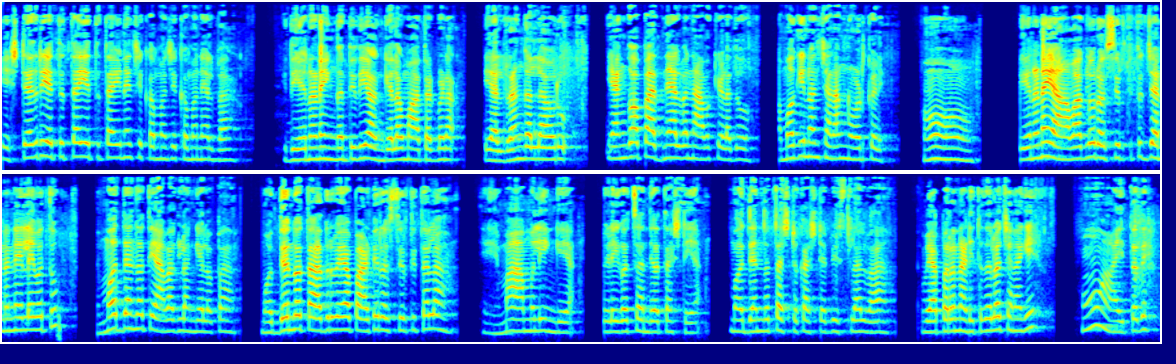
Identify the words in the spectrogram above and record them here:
ಎಷ್ಟೇ ಆದ್ರೂ ಎತ್ತುತ್ತಾ ಎತ್ತುತ್ತಾಯಿನೇ ಚಿಕ್ಕಮ್ಮ, ಚಿಕ್ಕಮ್ಮನೇ ಅಲ್ವಾ? ಇದೇನಣ್ಣ ಹಿಂಗಂತಿದೀಯ? ಹಂಗೆಲ್ಲ ಮಾತಾಡ್ಬೇಡ. ಎಲ್ರಂಗಲ್ಲ ಅವರು. ಹೆಂಗೋಪ್ಪ ಅದನ್ನೇ ಅಲ್ವಾ ನಾವು ಕೇಳೋದು? ಆ ಮಗಿ ನಾನು ಚೆನ್ನಾಗಿ ನೋಡ್ಕೊಳ್ಳಿ ಹ್ಞೂ ಹ್ಞೂ. ಏನಣ್ಣ, ಯಾವಾಗ್ಲೂ ರಸ್ ಇರ್ತಿತ್ತು ಜನನೇ ಇಲ್ಲ ಇವತ್ತು? ಮಧ್ಯಾಹ್ನದೊತ್ತು ಯಾವಾಗ್ಲೂ ಹಂಗೆಲ್ಲಪ್ಪ ಮಧ್ಯಾಹ್ನದೊತ್ತು ಆದ್ರೂ ಆ ಪಾರ್ಟಿ ರಸ್ ಇರ್ತಿತ್ತಲ್ಲ? ಏ, ಮಾಮೂಲಿ ಹಿಂಗೆ. ಬೆಳಿಗ್ಗೆ ಸಂಜೆ ಹೊತ್ತು ಅಷ್ಟೇ. ಮಧ್ಯಾಹ್ನದೊತ್ತು ಅಷ್ಟಕ್ಕಷ್ಟೇ ಬಿಸ್ಲಲ್ವಾ ವ್ಯಾಪಾರ ನಡೀತದಲ್ಲ ಚೆನ್ನಾಗಿ? ಹ್ಞೂ, ಆಯ್ತದೆ.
